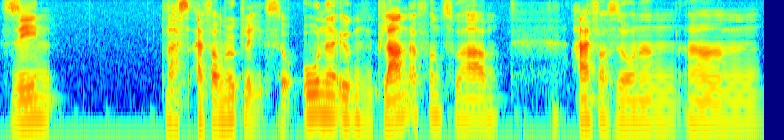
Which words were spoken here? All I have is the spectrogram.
sehen, was einfach möglich ist. So ohne irgendeinen Plan davon zu haben, einfach so ein ähm,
